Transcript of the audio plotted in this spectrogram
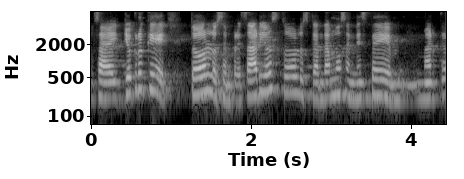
O sea, yo creo que todos los empresarios, todos los que andamos en este marco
